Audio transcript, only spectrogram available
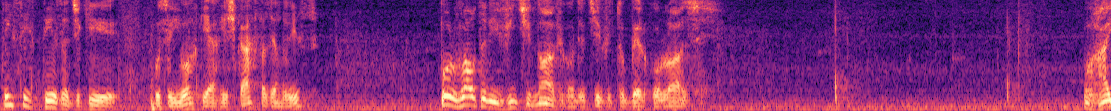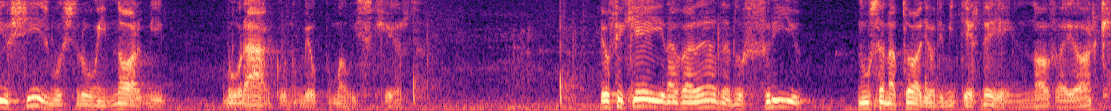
Tem certeza de que o senhor quer arriscar fazendo isso? Por volta de 29, quando eu tive tuberculose, o raio-x mostrou um enorme buraco no meu pulmão esquerdo. Eu fiquei na varanda, no frio, num sanatório onde me internei em Nova York,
